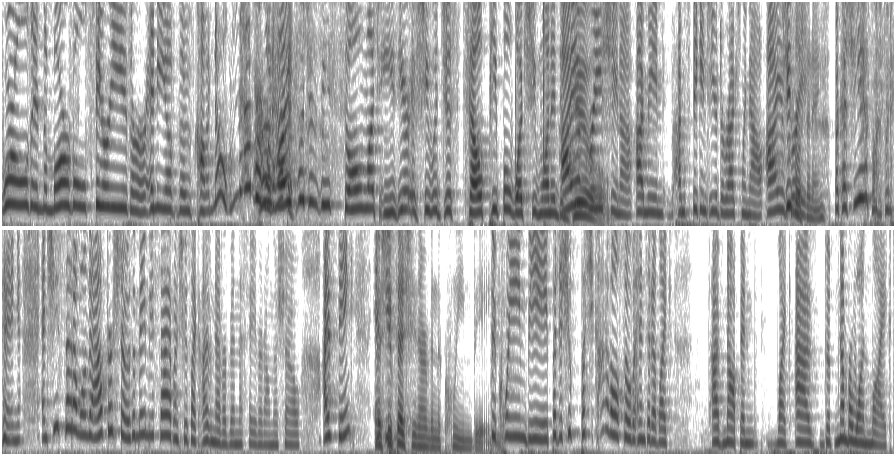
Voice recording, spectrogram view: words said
world in the Marvel series or any of those comics. No, never Her would life happen. would just be so much easier if she would just tell people what she wanted to I do. I agree, Scheana. I mean, I'm speaking to you directly now. I agree. She's listening. Because she is listening. And she said on one of the after shows, it made me sad when she was like, I've never been the favorite on the show. I think No, she you, said she's never been the queen bee. the queen bee, but she, but she kind of also hinted at like, I've not been like as the number one liked.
